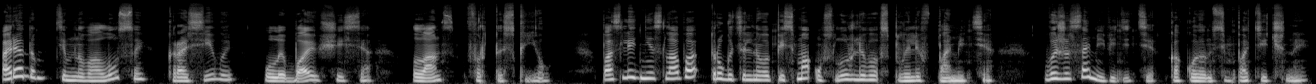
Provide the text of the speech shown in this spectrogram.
а рядом темноволосый, красивый, улыбающийся, Ланс Фортескью. Последние слова трогательного письма услужливо всплыли в памяти. «Вы же сами видите, какой он симпатичный».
